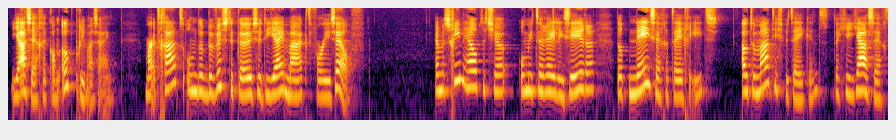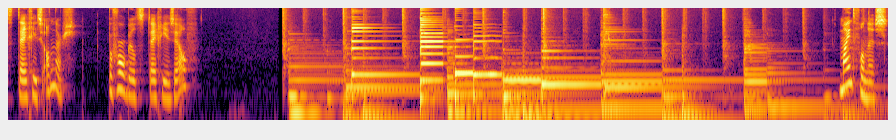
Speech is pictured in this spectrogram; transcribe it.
Ja zeggen kan ook prima zijn, maar het gaat om de bewuste keuze die jij maakt voor jezelf. En misschien helpt het je om je te realiseren dat nee zeggen tegen iets automatisch betekent dat je ja zegt tegen iets anders. Bijvoorbeeld tegen jezelf. Mindfulness.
